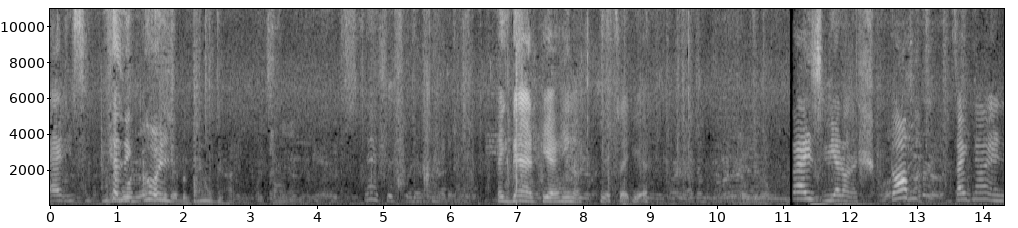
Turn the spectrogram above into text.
and it's really Look at the view behind. It's amazing. It's This is whatever, whatever. Like there, yeah, you know, that side, yeah. okay. Guys, we are on a stop right now and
